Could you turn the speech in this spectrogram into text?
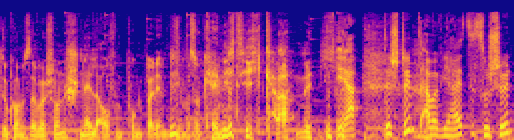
Du kommst aber schon schnell auf den Punkt bei dem Thema. So kenne ich dich gar nicht. Ja, das stimmt. Aber wie heißt es so schön?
